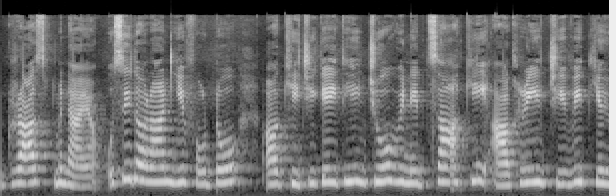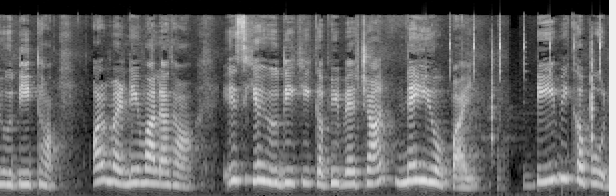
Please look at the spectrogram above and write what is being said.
ग्रास बनाया। उसी दौरान ये फ़ोटो खींची गई थी जो विनित्सा की आखिरी जीवित यहूदी था और मरने वाला था। इस यहूदी की कभी पहचान नहीं हो पाई। डी बी कपूर,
